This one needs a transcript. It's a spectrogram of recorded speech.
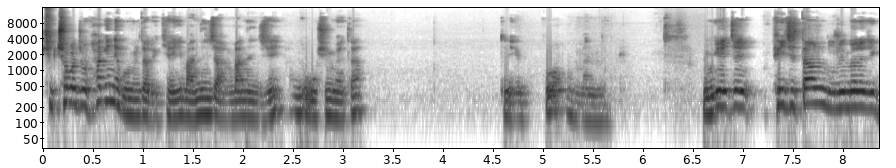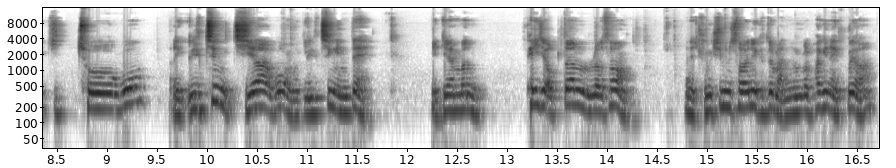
축척을 좀 확인해 봅니다. 이렇게 이게 맞는지 안 맞는지 한 50m 돼 있고 안 맞는 거. 요게 이제 페이지 다운 누르면 이제 기초고 아니 1층 지하고 1층인데 이게 한번 페이지 업다운을 눌러서 중심선이 그대로 맞는 걸 확인했고요.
